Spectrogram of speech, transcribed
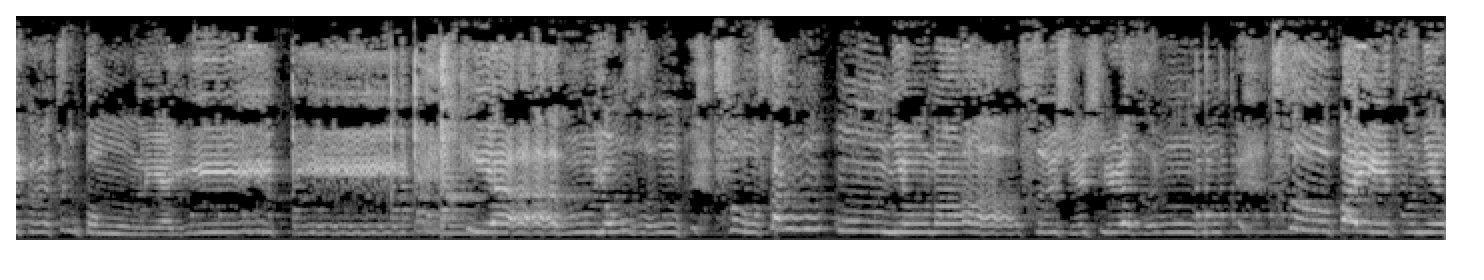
一个正东脸，天无用人，书生牛郎手学学。月人手背子牛，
